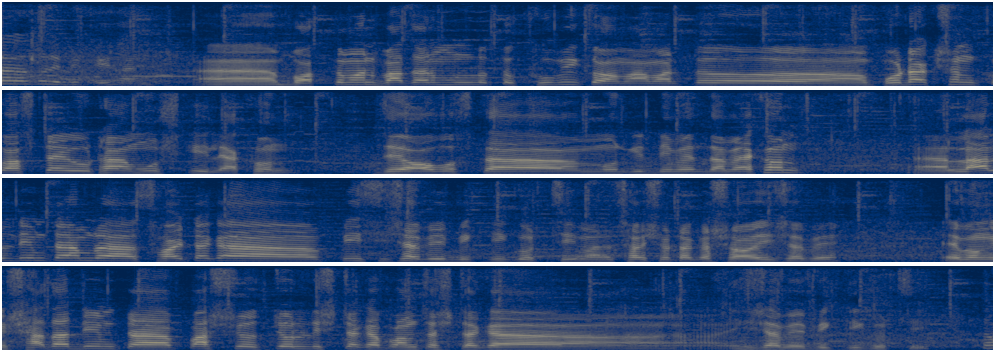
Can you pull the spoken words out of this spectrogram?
টাকা করে বিক্রি হয়? বর্তমান বাজার মূল্য তো খুবই কম আমার তো প্রোডাকশন কস্টটাই ওঠা মুশকিল এখন যে অবস্থা মুরগির ডিমের দাম। এখন লাল ডিমটা আমরা ছয় টাকা পিস হিসাবে বিক্রি করছি মানে ছয়শো টাকা শ হিসাবে। এবং সাদা ডিমটা পাঁচশো চল্লিশ টাকা পঞ্চাশ টাকা হিসাবে বিক্রি করছি। তো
